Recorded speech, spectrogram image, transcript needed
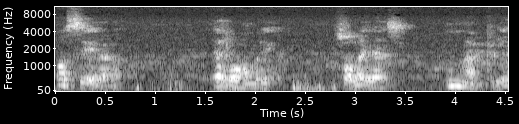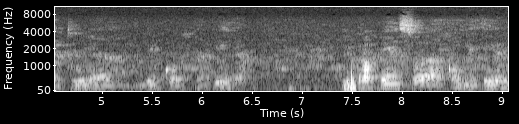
Ou seja, o homem só é uma criatura de curta vida e propenso a cometer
